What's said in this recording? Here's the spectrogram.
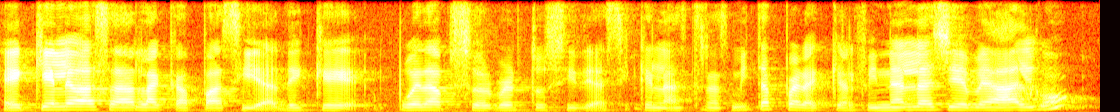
¿En quién le vas a dar la capacidad de que pueda absorber tus ideas y que las transmita para que al final las lleve a algo?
